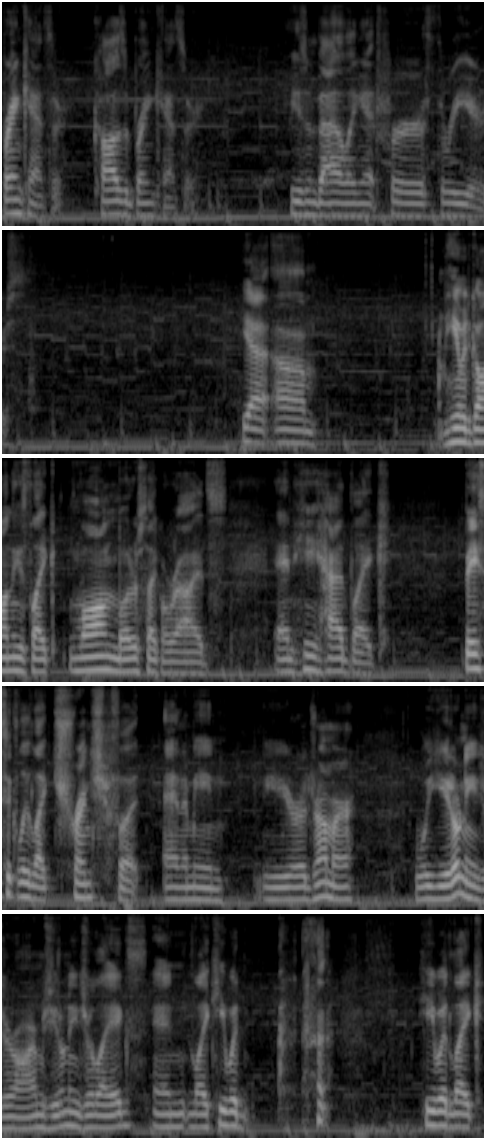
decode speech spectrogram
brain cancer. Cause of brain cancer. He's been battling it for three years. Yeah, um, he would go on these like long motorcycle rides, and he had like basically like trench foot. And I mean, you're a drummer. Well, you don't need your arms, you don't need your legs, and like he would, he would like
